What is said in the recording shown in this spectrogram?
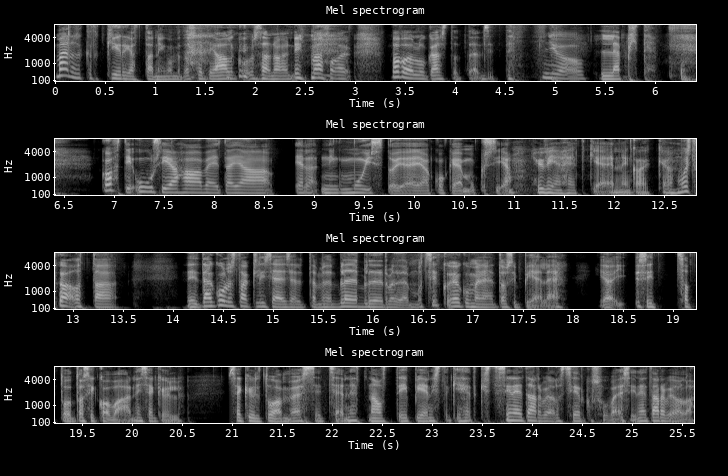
mä en osaa kato, kirjoittaa, niin kuin mä tuossa heti alkuun sanoin, niin mä voin, mä voin lukasta tämän sitten Joo. läpite. Kohti uusia haaveita ja elä, niin kuin muistoja ja kokemuksia. Hyviä hetkiä ennen kaikkea. Muistakaa ottaa, niin tämä kuulostaa kliseiselle tämmöisen blä, blä, blä, mutta sitten kun joku menee tosi pieleen ja sitten sattuu tosi kovaa, niin se kyllä – se kyllä tuo myös sit sen, että nauttii pienistäkin hetkistä. Siinä ei tarvitse olla sirkushuveja, siinä ei tarvitse olla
